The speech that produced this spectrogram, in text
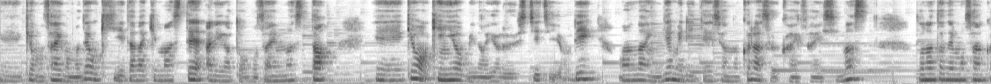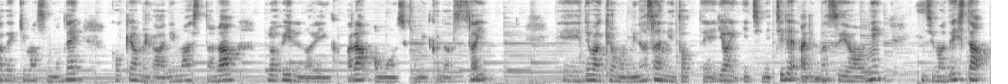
えー、今日も最後までお聴きいただきましてありがとうございました、えー、今日金曜日の夜7時よりオンラインでメディテーションのクラス開催します。どなたでも参加できますので、ご興味がありましたら、プロフィールのリンクからお申し込みください。えー、では今日も皆さんにとって良い一日でありますように。飯島でした。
